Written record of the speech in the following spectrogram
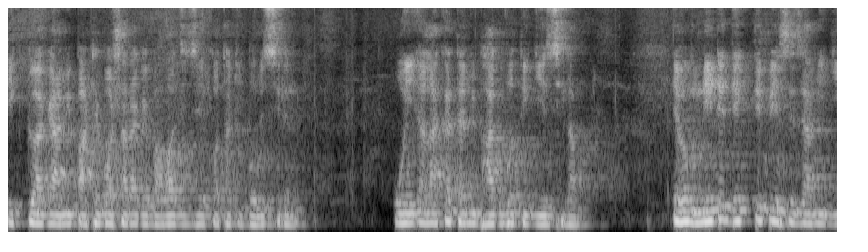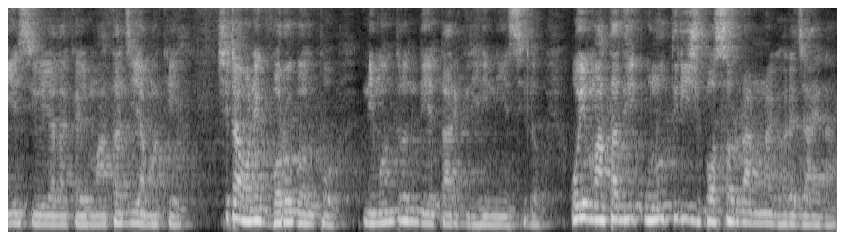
একটু আগে আমি পাঠে বসার আগে বাবাজি যে কথাটি বলেছিলেন, ওই এলাকাটা আমি ভাগবতী গিয়েছিলাম। এবং নেটে দেখতে পেয়েছে যে আমি গিয়েছি ওই এলাকায়। মাতাজি আমাকে সেটা অনেক বড় গল্প। নিমন্ত্রণ দিয়ে তার গৃহে নিয়েছিল। ওই মাতাজি উনত্রিশ বছর রান্নাঘরে যায় না।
